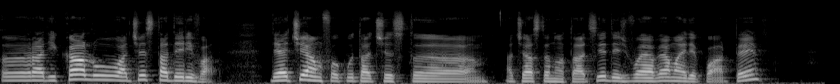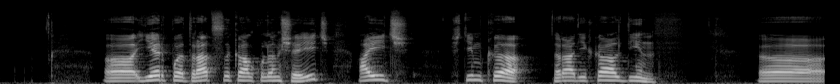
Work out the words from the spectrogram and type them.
uh, radicalul acesta derivat. De aceea am făcut acest, uh, această notație, deci voi avea mai departe uh, ier pătrat să calculăm și aici. Aici știm că radical din uh,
